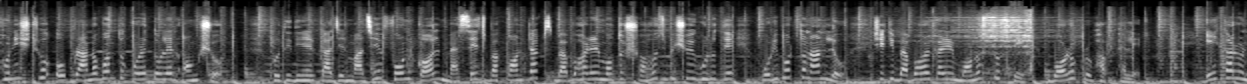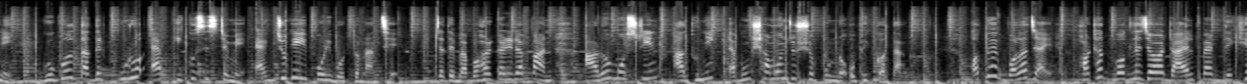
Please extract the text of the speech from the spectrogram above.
ঘনিষ্ঠ ও প্রাণবন্ত করে তোলেন অংশ। প্রতিদিনের কাজের মাঝে ফোন কল, মেসেজ বা কন্ট্যাক্টস ব্যবহারের মতো সহজ বিষয়গুলোতে পরিবর্তন আনলেও সেটি ব্যবহারকারীর মনস্তত্ত্বে বড় প্রভাব ফেলে। এ কারণে গুগল তাদের পুরো অ্যাপ ইকোসিস্টেমে একযোগে এই পরিবর্তন আনছে, যাতে ব্যবহারকারীরা পান আরও মসৃণ, আধুনিক এবং সামঞ্জস্যপূর্ণ অভিজ্ঞতা। অতএব বলা যায়, হঠাৎ বদলে যাওয়া ডায়াল প্যাড দেখে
